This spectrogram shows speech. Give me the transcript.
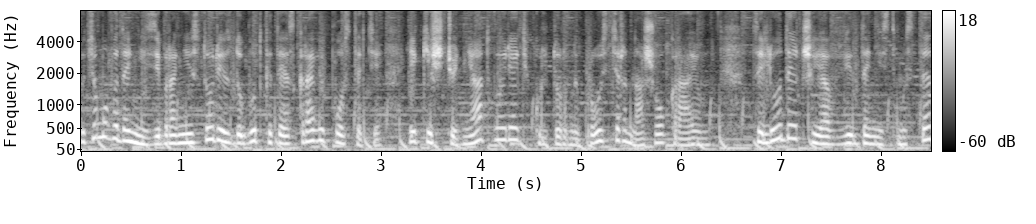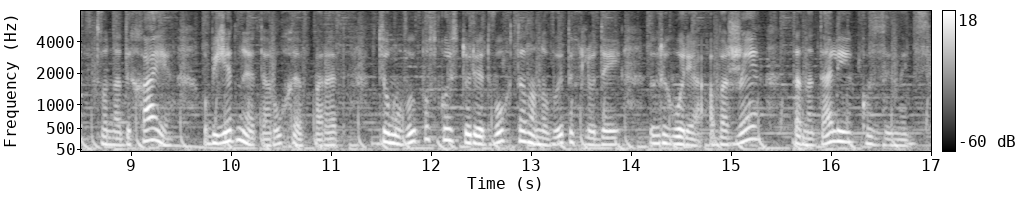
У цьому виданні зібрані історії, здобутки та яскраві постаті, які щодня творять культурний простір нашого краю. Це люди, чия відданість мистецтву надихає, об'єднує та рухає вперед. В цьому випуску історія двох талановитих людей Григорія Абажея та Наталії Козинець.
